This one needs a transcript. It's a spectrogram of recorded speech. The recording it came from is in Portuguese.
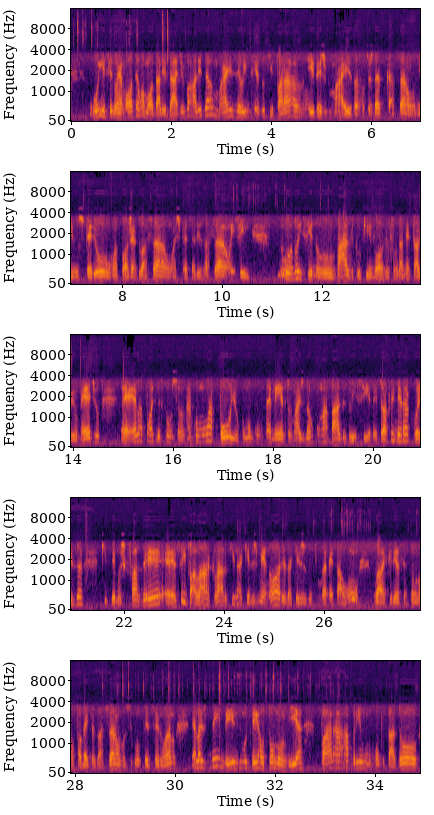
O ensino remoto é uma modalidade válida, mas eu entendo que para níveis mais altos da educação, nível superior, uma pós-graduação, uma especialização, enfim, no, no, ensino básico, que envolve o fundamental e o médio, é, ela pode funcionar como um apoio, como um complemento, mas não como a base do ensino. Então, a primeira coisa que temos que fazer é, sem falar, claro, que naqueles menores, aqueles do Fundamental 1, as crianças estão na alfabetização, no segundo, terceiro ano, elas nem mesmo têm autonomia para abrir um computador,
